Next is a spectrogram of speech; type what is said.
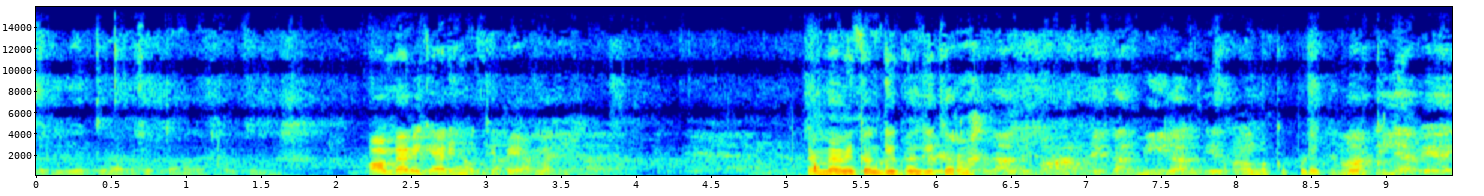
ਜਿਹੜੀ ਇੱਧਰ ਆ ਚੇਤਾ ਆ ਗਿਆ ਹਾਂ ਮੈਂ ਵੀ ਕਹਿ ਰਹੀ ਹਾਂ ਉੱਥੇ ਪਿਆ ਮੈਂ। ਤੇ ਮੈਂ ਵੀ ਕੰਗੀ ਕੁੰਗੀ ਕਰਾਂ ਬਾਹਰ ਨੇ ਗਰਮੀ ਲੱਗਦੀ ਹੈ ਆ ਮੈਂ ਕੱਪੜੇ ਮਾਰ ਕੇ ਲਿਆ ਪਿਆ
